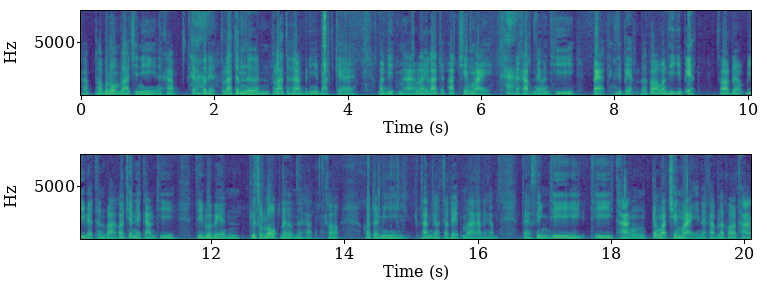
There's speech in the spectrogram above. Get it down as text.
ครับพระบรมราชินีนะครับจะค่ะเสด็จพระราชดำเนิน พระราชทานปริญญาบัตรแก่บัณฑิตมหาวิทยาลัยราชภัฏเชียงใหม่ค่ะนะครับในวันที่8ถึง11 แล้วก็วันที่ 21 ก็จะ21ธันวาก็เช่นในการที่ที่บริเวณพืชสวนโลกเดิมนะครับ ก็ก็จะมีท่านก็เสด็จมานะครับ แต่สิ่งที่ที่ทางจังหวัดเชียงใหม่นะครับ แล้วก็ทาง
